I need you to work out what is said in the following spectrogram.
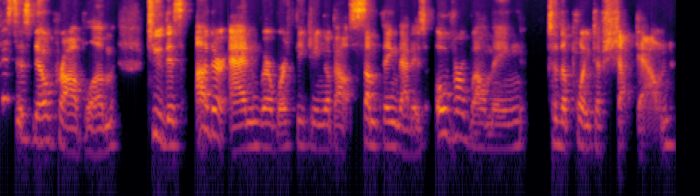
this is no problem, to this other end where we're thinking about something that is overwhelming to the point of shutdown.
